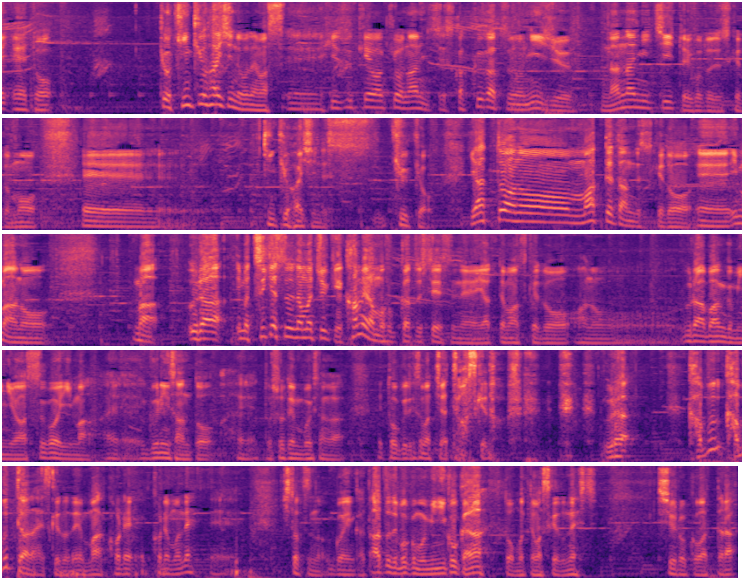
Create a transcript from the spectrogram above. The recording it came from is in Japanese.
はい、えーと、今日緊急配信でございます。えー日付は今日何日ですか ?9 月の27日ということですけども、えー緊急配信です。急遽。やっとあのー待ってたんですけど、えー今あのまあ、裏、今ツイキャス生中継、カメラも復活してですね、やってますけど、あの裏番組にはすごい今、えーグリーンさんと、えーと、書店ボーイさんがトークデスマッチやってますけど、裏、かぶ、かぶってはないですけどね、まあこれ、これもね、えー一つのご縁かと、後で僕も見に行こうかなと思ってますけどね、収録終わったら。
